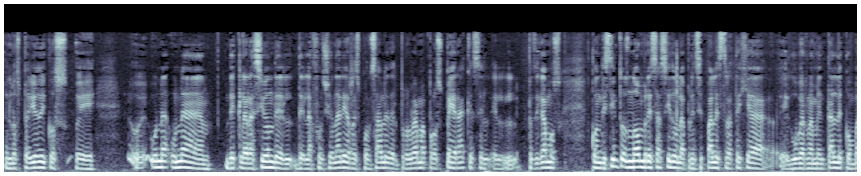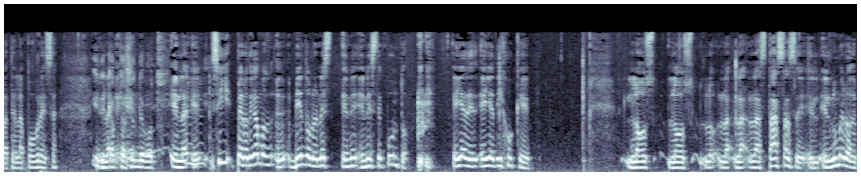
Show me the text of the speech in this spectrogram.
en los periódicos eh, una, una declaración de, de, la funcionaria responsable del programa Prospera, que es el, el, pues digamos, con distintos nombres ha sido la principal estrategia eh, gubernamental de combate a la pobreza. Y de la, captación eh, de votos. En la, eh, sí, pero digamos, viéndolo en este, en, en este punto, ella, ella dijo que los, los, lo, la, la, las tasas, el, el, número de,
